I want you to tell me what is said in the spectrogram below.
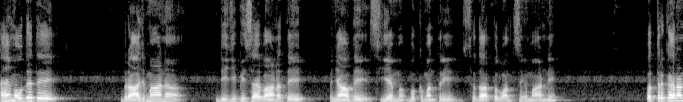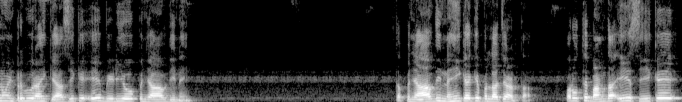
ਅਹਿਮ ਅਹੁਦੇ ਤੇ ਵਿਰਾਜਮਾਨ ਡੀਜੀਪੀ ਸਾਹਿਬਾਨ ਅਤੇ ਪੰਜਾਬ ਦੇ ਸੀਐਮ ਮੁੱਖ ਮੰਤਰੀ ਸਰਦਾਰ ਭਗਵੰਤ ਸਿੰਘ ਮਾਨ ਨੇ ਪੱਤਰਕਾਰਾਂ ਨੂੰ ਇੰਟਰਵਿਊ ਰਾਹੀਂ ਕਿਹਾ ਸੀ ਕਿ ਇਹ ਵੀਡੀਓ ਪੰਜਾਬ ਦੀ ਨਹੀਂ। ਤਾਂ ਪੰਜਾਬ ਦੀ ਨਹੀਂ ਕਹਿ ਕੇ ਪੱਲਾ ਝਾੜਤਾ। ਪਰ ਉੱਥੇ ਬਣਦਾ ਇਹ ਸੀ ਕਿ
